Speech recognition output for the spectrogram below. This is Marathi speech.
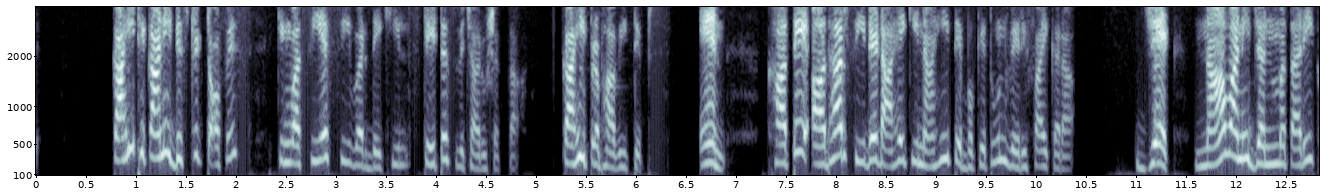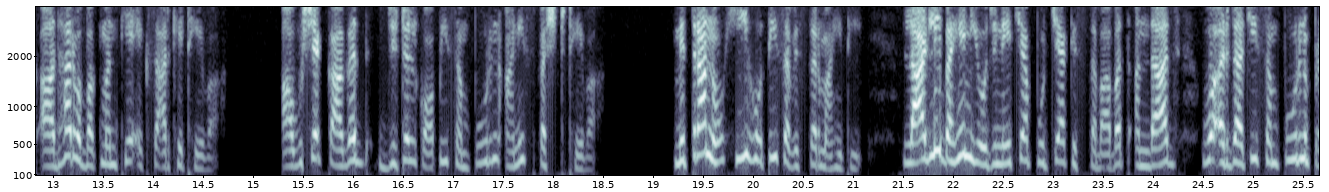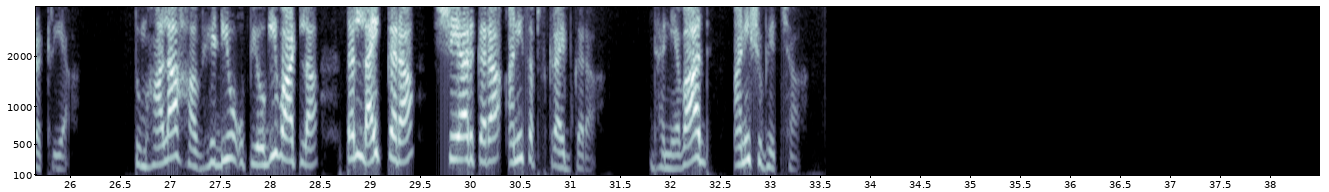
काही ठिकाणी डिस्ट्रिक्ट ऑफिस किंवा सीएससी वर देखील स्टेटस विचारू शकता. काही प्रभावी टिप्स. एन. खाते आधार सीडेड आहे की नाही ते बकेतून व्हेरीफाय करा. जॅक. नाव आणि जन्मतारीख आधार व बकमंथ्य एकसारखे ठेवा. आवश्यक कागद डिजिटल कॉपी संपूर्ण आणि स्पष्ट ठेवा. मित्रांनो ही होती सविस्तर माहिती. लाडली बहीण योजनेच्या पुढच्या किस्तबाबत अंदाज व अर्जाची संपूर्ण प्रक्रिया. तुम्हाला हा व्हिडिओ उपयोगी वाटला तर लाईक करा शेअर करा आणि सबस्क्राईब करा. धन्यवाद आणि शुभेच्छा.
